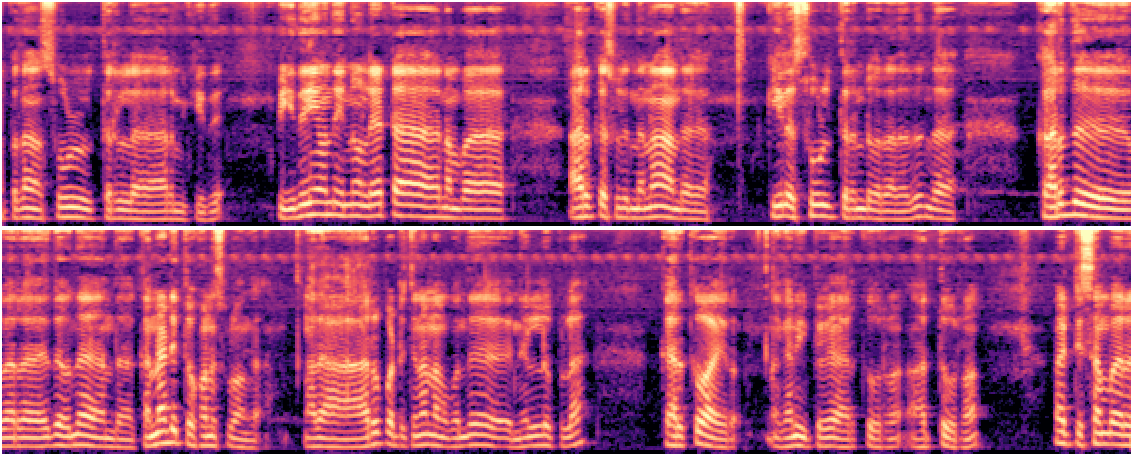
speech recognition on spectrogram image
இப்போ தான் சூழ் திரள ஆரம்பிக்குது. இப்போ இதையும் வந்து இன்னும் லேட்டாக நம்ம அறுக்க சொல்லியிருந்தோன்னா அந்த கீழே சூழ் திரண்டு வர அதாவது இந்த கருது வர இது வந்து அந்த கண்ணாடி தொகைன்னு சொல்லுவாங்க. அதை அறுபட்டுச்சுன்னா நமக்கு வந்து நெல் ஃபுல்லாக கற்கவாயிரும் அதுக்காண்டி இப்போவே அறுக்க விட்றோம் அறுத்து விட்றோம். டிசம்பர்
